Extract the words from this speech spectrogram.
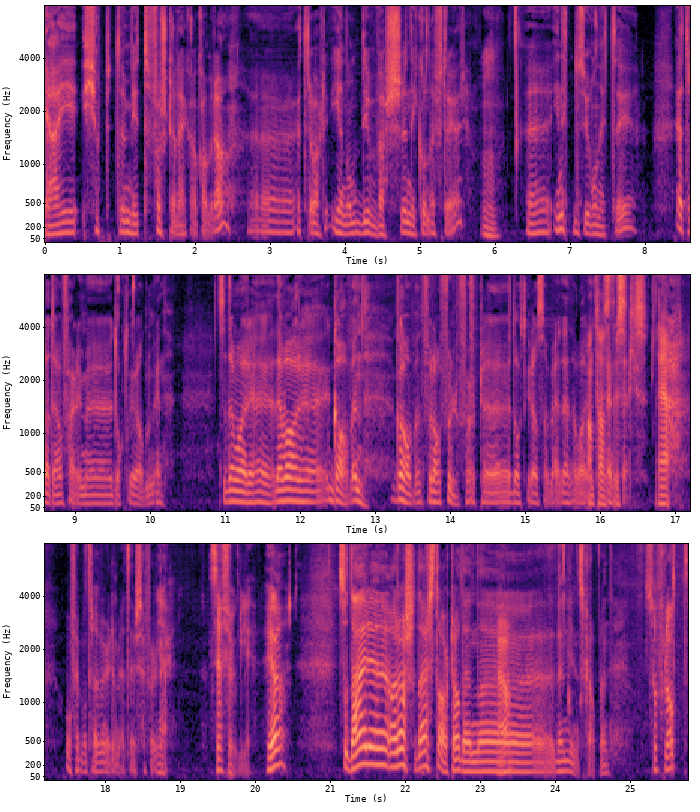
jeg kjøpte mitt første Leica-kamera eh, etter å ha vært gjennom diverse Nikon F3-er mm. Eh, i 1997, etter at jeg var ferdig med doktorgraden min. Så det var, det var gaven. Gaven for å ha fullført doktorgradsarbeidet. Det var Fantastisk. M6. Ja. Og 35 mm, selvfølgelig. Ja. Selvfølgelig. Ja. Så der, eh, Arash, der starta den, eh, ja. den lidenskapen. Så flott.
